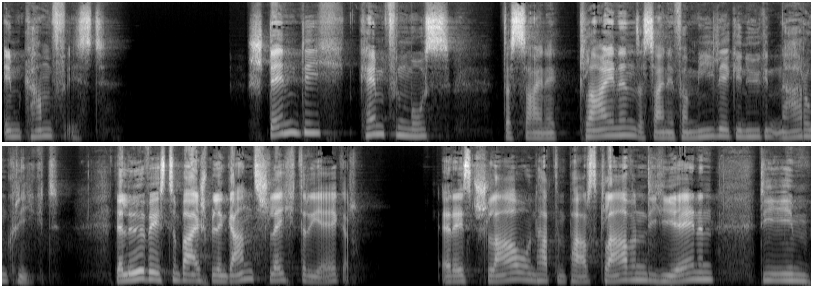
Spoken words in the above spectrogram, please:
im Kampf ist. Ständig kämpfen muss, dass seine Kleinen, dass seine Familie genügend Nahrung kriegt. Der Löwe ist zum Beispiel ein ganz schlechter Jäger. Er ist schlau und hat ein paar Sklaven, die Hyänen, die ihm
